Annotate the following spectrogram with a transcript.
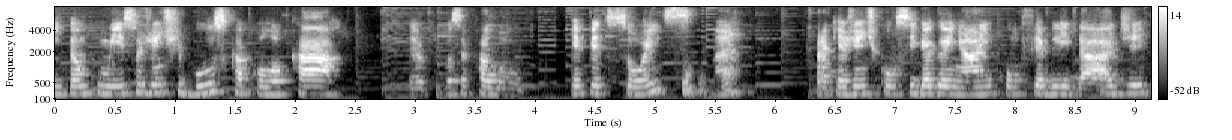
então, com isso, a gente busca colocar, é o que você falou, repetições, né? Para que a gente consiga ganhar em confiabilidade,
